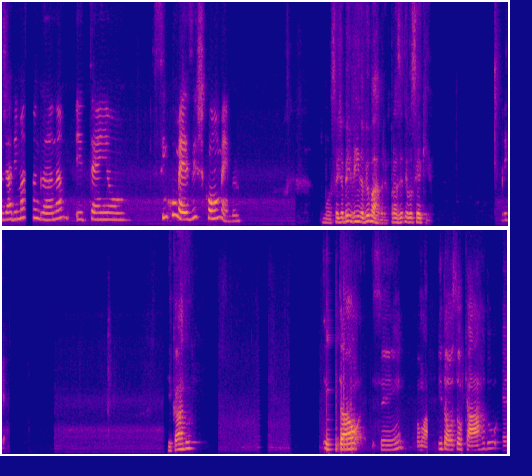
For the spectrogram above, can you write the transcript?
Jardim Maçangana e tenho cinco meses como membro. Bom, seja bem-vinda, viu, Bárbara? Prazer ter você aqui. Obrigada. Ricardo? Então, sim, vamos lá. Então, eu sou Ricardo, é,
